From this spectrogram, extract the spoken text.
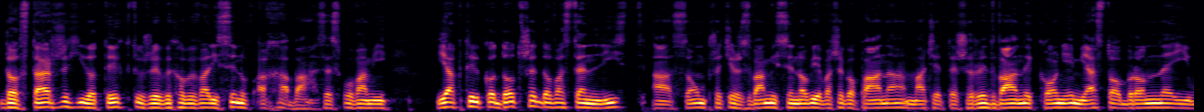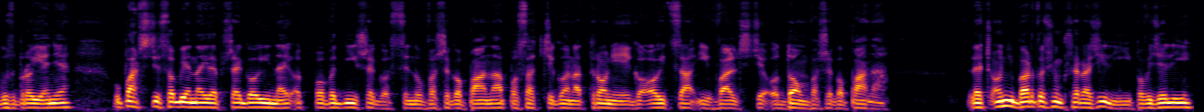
do starszych i do tych, którzy wychowywali synów Ahaba, ze słowami Jak tylko dotrze do was ten list, a są przecież z wami synowie waszego pana, macie też rydwany, konie, miasto obronne i uzbrojenie, upatrzcie sobie najlepszego i najodpowiedniejszego z synów waszego pana, posadźcie go na tronie jego ojca i walczcie o dom waszego pana. Lecz oni bardzo się przerazili i powiedzieli,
